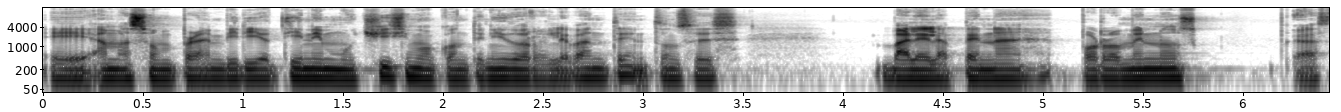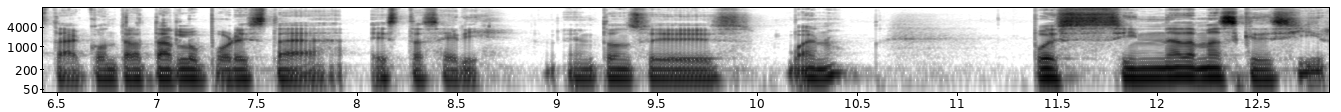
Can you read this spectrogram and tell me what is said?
eh, Amazon Prime Video tiene muchísimo contenido relevante, entonces vale la pena por lo menos hasta contratarlo por esta, esta serie. Entonces, bueno, pues sin nada más que decir,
